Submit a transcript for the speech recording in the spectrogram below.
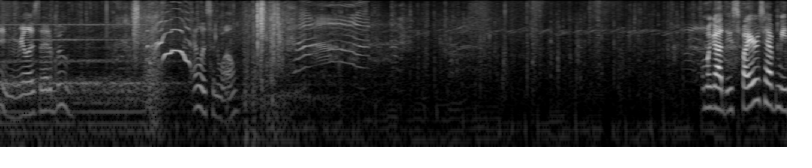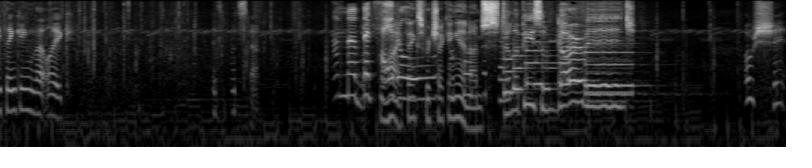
Didn't even realize they had a boom. I listen well. Oh my god, these fires have me thinking that, like. It's a footstep. I'm a potato. Oh, hi, thanks for checking in. I'm still a piece of garbage. Oh shit.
